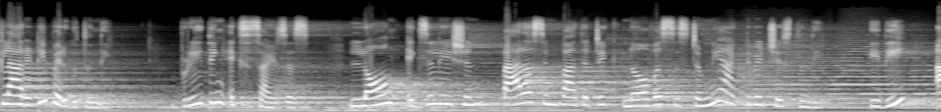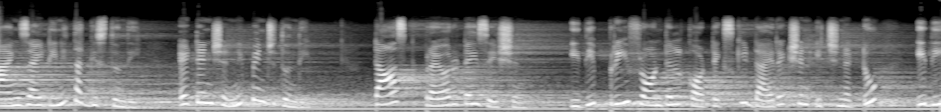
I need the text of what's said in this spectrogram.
క్లారిటీ పెరుగుతుంది. Breathing exercises. Long exhalation parasympathetic nervous సిస్టమ్ని యాక్టివేట్ చేస్తుంది. ఇది యాంగ్జైటీని తగ్గిస్తుంది. అటెన్షన్ని పెంచుతుంది. Task prioritization. ఇది ప్రీ ఫ్రాంటల్ కార్టెక్స్కి డైరెక్షన్ ఇచ్చినట్టు ఇది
